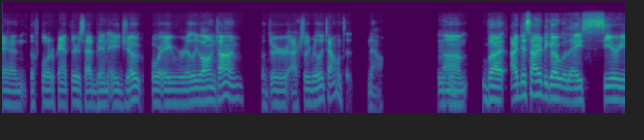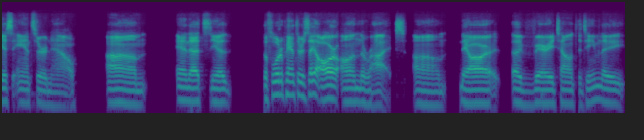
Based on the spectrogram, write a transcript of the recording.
And the Florida Panthers had been a joke for a really long time, but they're actually really talented now. Mhm. Um, but I decided to go with a serious answer now. Um, and that's you know the Florida Panthers. They are on the rise. Um, they are a very talented team. They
